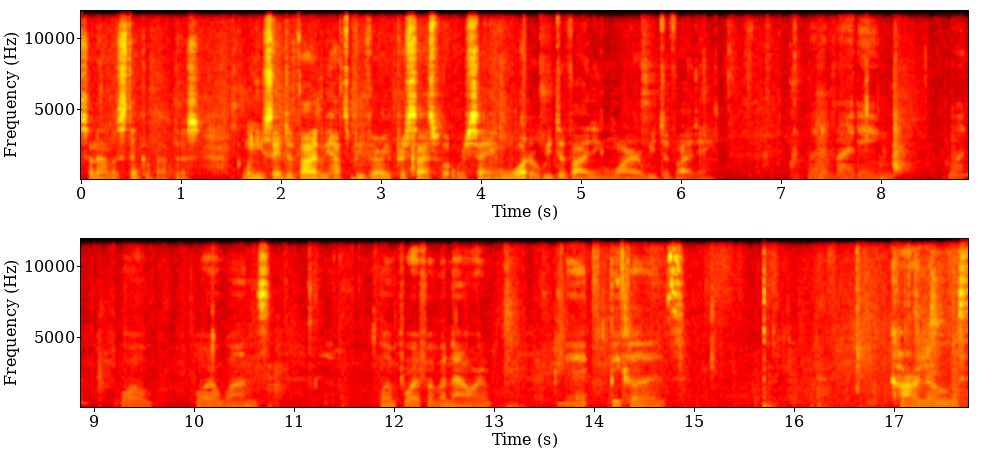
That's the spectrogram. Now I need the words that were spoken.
So now let's think about this. When you say divide, we have to be very precise with what we're saying. What are we dividing? Why are we dividing? We're dividing one, four, four ones, one fourth of an hour, eh, because Carlos,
